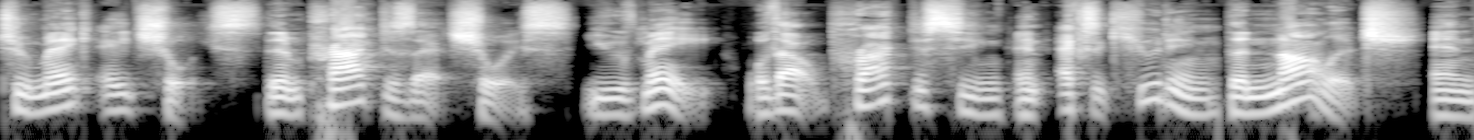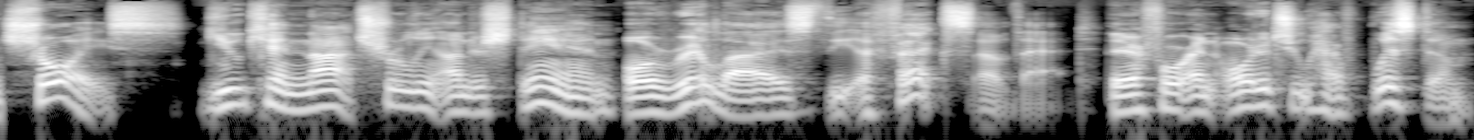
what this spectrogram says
to make a choice, then practice that choice you've made. Without practicing and executing the knowledge and choice, you cannot truly understand or realize the effects of that. Therefore, in order to have wisdom,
